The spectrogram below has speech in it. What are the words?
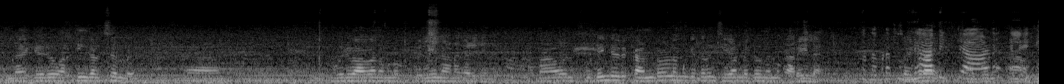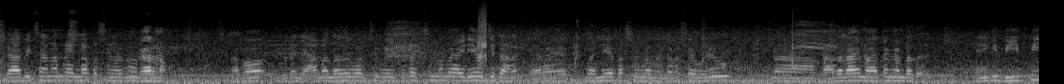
നമ്മുടെയൊക്കെ ഒരു വർക്കിംഗ് കൾച്ചറിൽ ഭൂരിഭാഗം നമ്മൾ വെളിയിലാണ് കഴിക്കുന്നത്. അപ്പോൾ ആ ഒരു ഫുഡിന്റെ ഒരു കൺട്രോൾ നമുക്ക് ഇത്രയും ചെയ്യാൻ പറ്റുമെന്ന് നമുക്കറിയില്ല. ഫുഡ് ഹാബിറ്റ്സാണ് നമ്മുടെ എല്ലാ പ്രശ്നങ്ങൾക്കും കാരണം. അപ്പോൾ ഇവിടെ ഞാൻ വന്നത് കുറച്ച് വെയിറ്റ് റിഡക്ഷൻ എന്നുള്ള ഐഡിയ വെച്ചിട്ടാണ്. വേറെ വലിയ പ്രശ്നങ്ങളൊന്നുമില്ല. പക്ഷേ ഒരു കാതലായ മാറ്റം കണ്ടത് എനിക്ക് ബി പി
